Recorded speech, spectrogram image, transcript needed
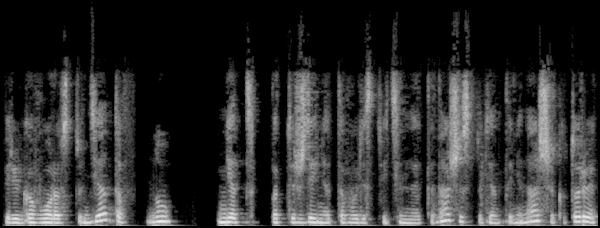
переговоров студентов. Ну, нет подтверждения того, действительно это наши студенты, не наши, которые,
